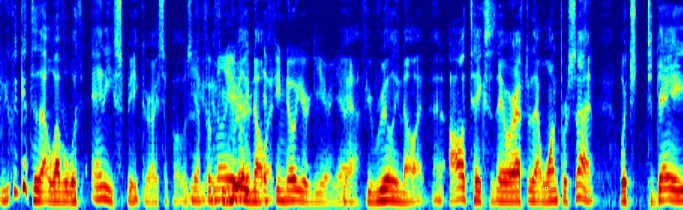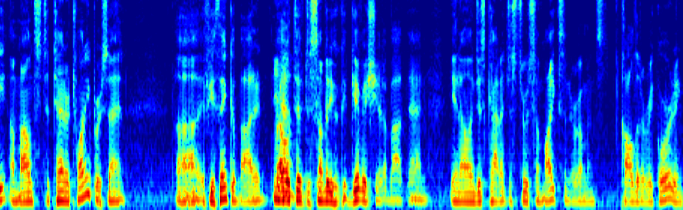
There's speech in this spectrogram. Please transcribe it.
you could get to that level with any speaker, I suppose, yeah, if, you, if you really know it. if it. you know your gear, yeah. Yeah. if you really know it. And all it takes is they were after that 1%, which today amounts to 10 or 20%, uh, if you think about it, Yeah. relative to somebody who could give a shit about that, Mm. you know, and just kind of just threw some mics in the room and called it a recording.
